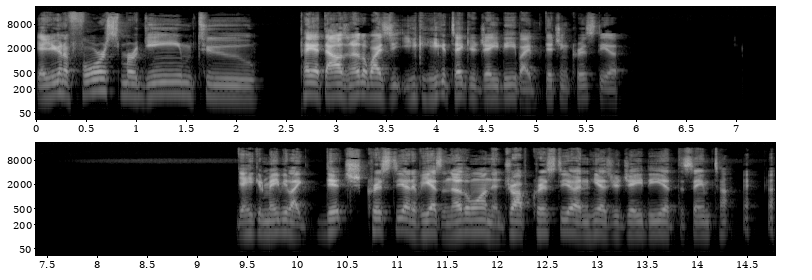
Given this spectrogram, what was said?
yeah, you're gonna force Mergim to pay a thousand. Otherwise, he, he could take your JD by ditching Kristya. Yeah, he can maybe like ditch Kristya, and if he has another one, then drop Kristya, and he has your JD at the same time.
